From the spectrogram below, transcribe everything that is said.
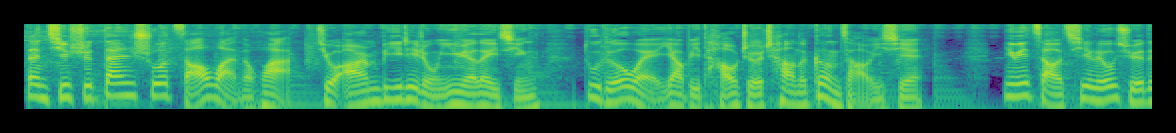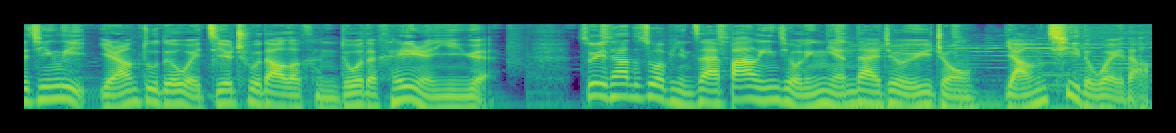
但其实单说早晚的话，就 R&B 这种音乐类型，杜德伟要比陶喆唱的更早一些。因为早期留学的经历，也让杜德伟接触到了很多的黑人音乐，所以他的作品在八零九零年代就有一种洋气的味道。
